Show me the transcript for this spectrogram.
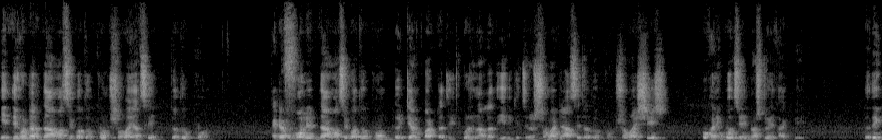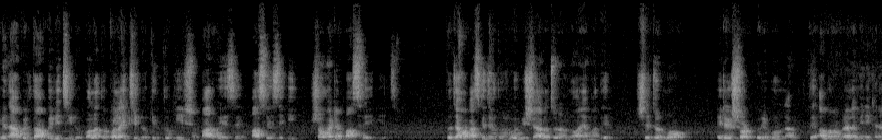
এই দেহটার দাম আছে কতক্ষণ? সময় আছে যতক্ষণ। একটা ফলের দাম আছে কতক্ষণ? ওই টেম্পারটা যে পর্যন্ত আল্লাহ দিয়ে রেখেছিল, সময়টা আছে যতক্ষণ। সময় শেষ, ওখানে পচে নষ্ট হয়ে থাকবে। তো দেখবেন আপেল তো আপেলই ছিল, কলা তো কলাই ছিল, কিন্তু কি পার হয়েছে? পাস হয়েছে কি? সময়টা পাস হয়ে গিয়েছে। তো যাই হোক আজকে যেহেতু ওই বিষয়ে আলোচনা নয় আমাদের, সেজন্য এটাকে শর্ট করে বললাম তো আল্লাহ রাব্বুল আলামিন এখানে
